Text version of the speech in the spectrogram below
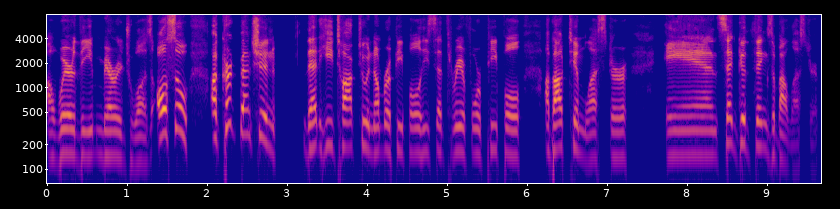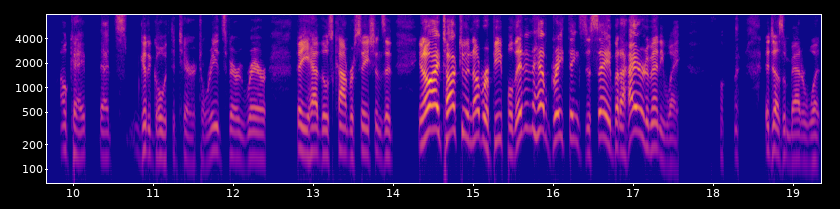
uh, where the marriage was. Also, uh, Kirk mentioned that he talked to a number of people. He said three or four people about Tim Lester and said good things about Lester. Okay, that's going to go with the territory. It's very rare that you have those conversations. And, you know, I talked to a number of people. They didn't have great things to say, but I hired him anyway. it doesn't matter what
